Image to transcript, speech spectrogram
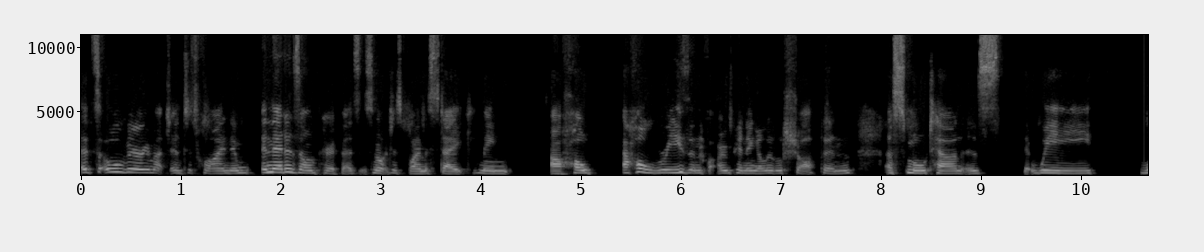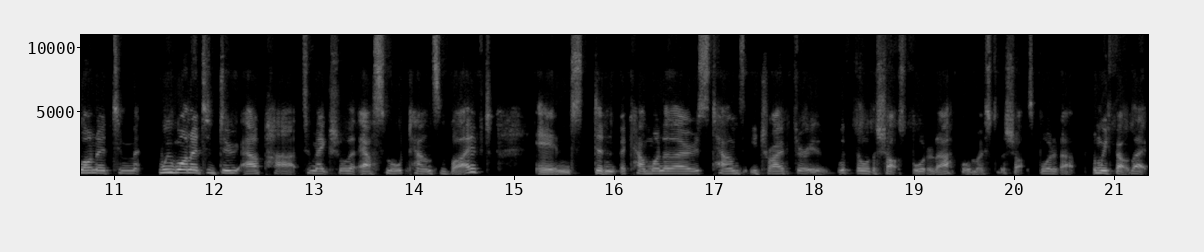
it's all very much intertwined, and, and that is on purpose. It's not just by mistake. I mean, our whole our whole reason for opening a little shop in a small town is that we wanted to we wanted to do our part to make sure that our small town survived and didn't become one of those towns that you drive through with all the shops boarded up or most of the shops boarded up. And we felt like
